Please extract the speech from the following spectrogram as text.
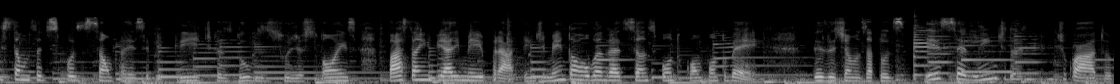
Estamos à disposição para receber críticas, dúvidas e sugestões. Basta enviar e-mail para atendimento@andradesantos.com.br. Desejamos a todos excelente 2024,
